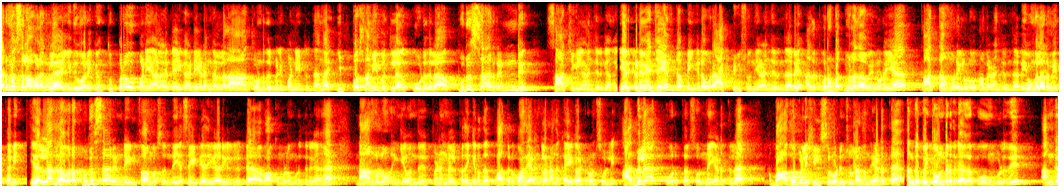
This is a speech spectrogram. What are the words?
தர்மசலா வழக்குல இதுவரைக்கும் துப்புரவு பணியாளர் கைகாட்டிய இடங்கள்ல தான் தோண்டுதல் பணி பண்ணிட்டு இருந்தாங்க. இப்போ சமீபத்துல கூடுதலா புதுசா ரெண்டு சாட்சிகள் இணைஞ்சிருக்காங்க. ஏற்கனவே ஜெயந்த் அப்படிங்கிற ஒரு ஆக்டிவிஸ்ட் வந்து இணைஞ்சிருந்தாரு. அதுக்கப்புறம் பத்மலதாவினுடைய தாத்தா முறையில் ஒரு நபர் இணைஞ்சிருந்தாரு. இவங்க எல்லாருமே தனி. இதெல்லாம் தவிர புதுசா ரெண்டு இன்ஃபார்மர்ஸ் வந்து எஸ்ஐடி அதிகாரிகள்கிட்ட வாக்குமூலம் கொடுத்திருக்காங்க. நாங்களும் இங்க வந்து பிணங்கள் புதைக்கிறத பார்த்துருக்கோம். அந்த இடங்களை நாங்க கை காட்டுறோம்னு சொல்லி. அதுல ஒருத்தர் சொன்ன இடத்துல பாகுபலி ஹில்ஸ் ரோடுன்னு சொல்றாங்க அந்த இடத்த. அங்க போய் தோன்றதுக்காக போகும் பொழுது அங்க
